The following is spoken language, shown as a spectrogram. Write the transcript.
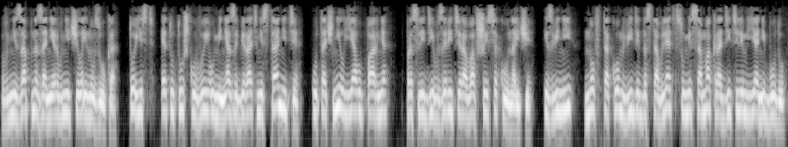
внезапно занервничала Инузука. То есть, эту тушку вы у меня забирать не станете, уточнил я у парня, проследив за ретировавшейся Кунайчи. «Извини, но в таком виде доставлять Цуми сама к родителям я не буду,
